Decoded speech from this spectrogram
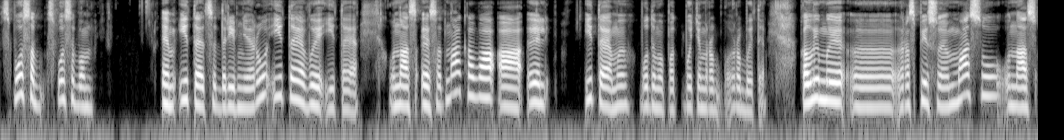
способ, способом. МІТ це дорівнює ро В ІТ. У нас С однакова, а L ІТ ми будемо потім робити. Коли ми е, розписуємо масу, у нас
